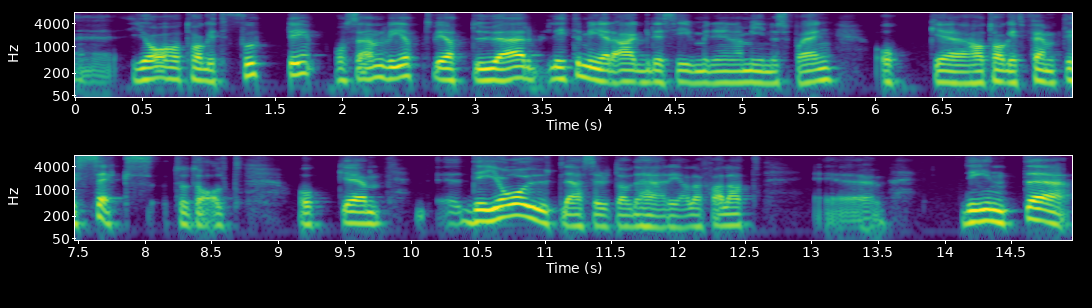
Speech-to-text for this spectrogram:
Eh, jag har tagit 40 och sen vet vi att du är lite mer aggressiv med dina minuspoäng och eh, har tagit 56 totalt. Och eh, det jag utläser av det här i alla fall att eh, det är inte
